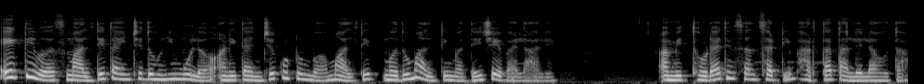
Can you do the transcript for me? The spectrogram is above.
एक दिवस मालतीताईंची दोन्ही मुलं आणि त्यांचे कुटुंब मालती मधुमालतीमध्ये जेवायला आले. अमित थोड्या दिवसांसाठी भारतात आलेला होता.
